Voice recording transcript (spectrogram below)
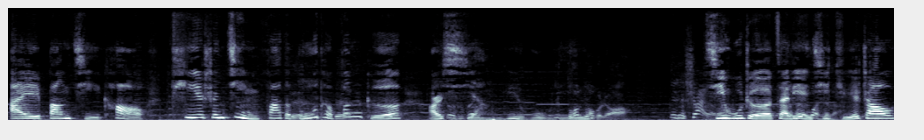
挨帮挤靠、贴身进发的独特风格而享誉武林。习武者在练习绝招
